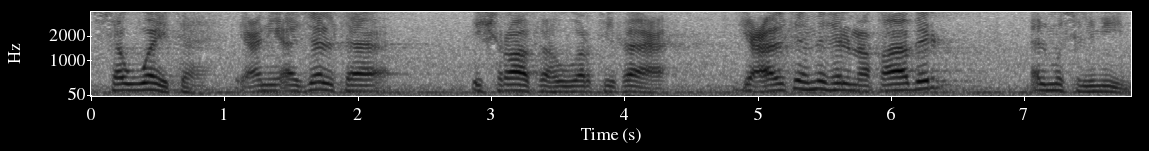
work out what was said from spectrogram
سويته يعني أزلت إشرافه وارتفاعه جعلته مثل مقابر المسلمين.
